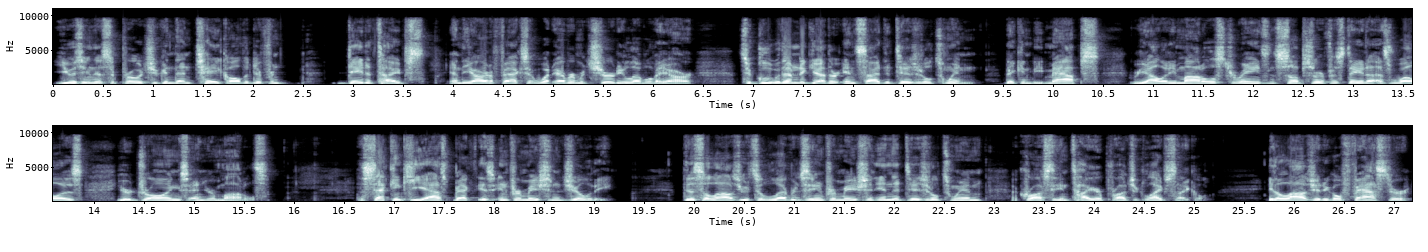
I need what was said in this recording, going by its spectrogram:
Using this approach, you can then take all the different data types and the artifacts at whatever maturity level they are to glue them together inside the digital twin. They can be maps, reality models, terrains, and subsurface data, as well as your drawings and your models. The second key aspect is information agility. This allows you to leverage the information in the digital twin across the entire project lifecycle. It allows you to go faster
